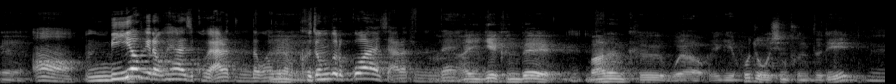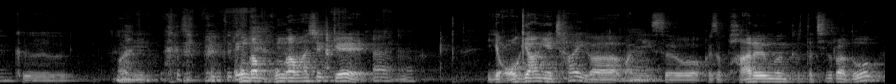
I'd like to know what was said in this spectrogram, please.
예. 어 미역이라고 해야지 거의 알아듣는다고 하더라고. 네. 그 정도로 꼬아야지 알아듣는데. 아 이게 근데 많은 그 뭐야 여기 호주 오신 분들이 그 많이 공감 공감하실 게. 이게 억양의 차이가 많이 있어요. 그래서 발음은 그렇다 치더라도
